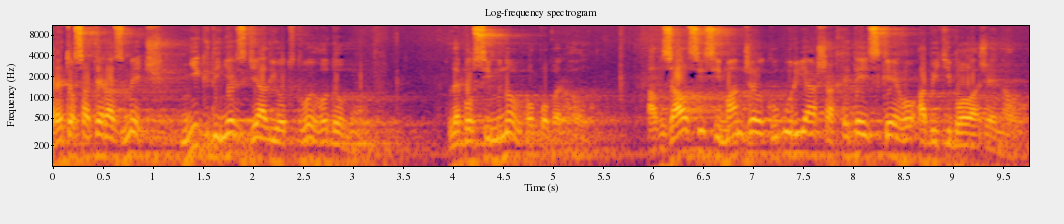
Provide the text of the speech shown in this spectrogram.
Preto sa teraz meč nikdy nevzdiali od tvojho domu, lebo si mnou opovrhol. A vzal si si manželku Uriáša Chetejského, aby ti bola ženou.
